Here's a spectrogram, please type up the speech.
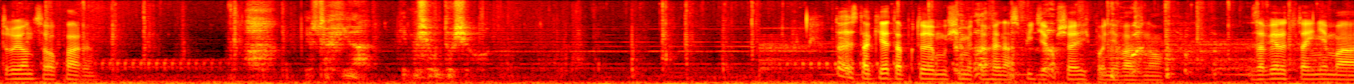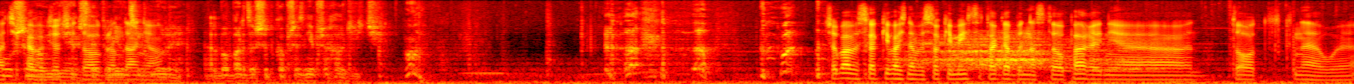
Trujące opary. Jeszcze chwila i bym się udusił. To jest taki etap, który musimy trochę na speedzie przejść, ponieważ no za wiele tutaj nie ma Muszę ciekawych rzeczy do te trujące oglądania. Albo bardzo szybko przez nie przechodzić. Trzeba wyskakiwać na wysokie miejsce tak, aby nas te opary nie dotknęły.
